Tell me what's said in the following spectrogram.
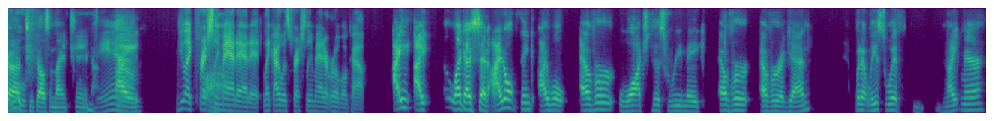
uh, 2019. Damn. I, you like freshly oh, mad at it, like I was freshly mad at RoboCop. I, I, like I said, I don't think I will ever watch this remake ever, ever again. But at least with Nightmare,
